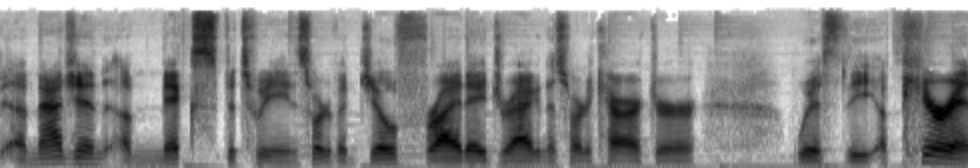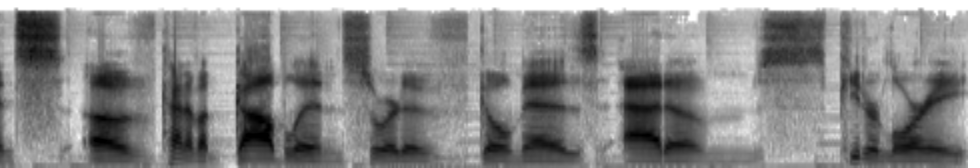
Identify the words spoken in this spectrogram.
imagine a mix between sort of a Joe Friday Dragnet sort of character with the appearance of kind of a goblin sort of Gomez, Addams Peter Lorre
